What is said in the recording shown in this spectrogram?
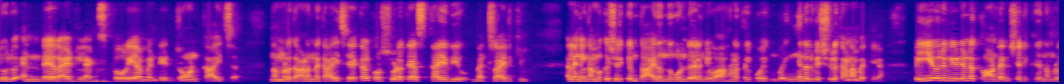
ലുലു എന്റയർ ആയിട്ടുള്ള എക്സ്പ്ലോർ ചെയ്യാൻ വേണ്ടി ഡ്രോൺ കാഴ്ച. നമ്മൾ കാണുന്ന കാഴ്ചയേക്കാൾ കുറച്ചുകൂടെ സ്കൈ വ്യൂ ബെറ്റർ ആയിരിക്കും. അല്ലെങ്കിൽ നമുക്ക് ശരിക്കും താഴെ നിന്നുകൊണ്ട് അല്ലെങ്കിൽ വാഹനത്തിൽ പോയിക്കുമ്പോൾ ഇങ്ങനെ ഒരു വിഷ്വൽ കാണാൻ പറ്റില്ല. അപ്പൊ ഈ ഒരു വീഡിയോന്റെ കോണ്ടന്റ് ശരിക്കും നമ്മൾ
